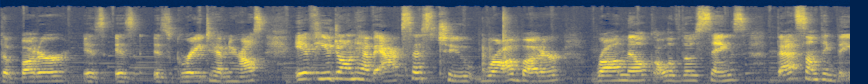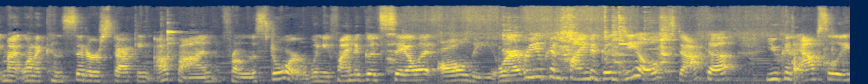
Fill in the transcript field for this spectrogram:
the butter is is is great to have in your house. If you don't have access to raw butter, raw milk, all of those things, that's something that you might want to consider stocking up on from the store. When you find a good sale at Aldi, wherever you can find a good deal, stock up. You can absolutely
